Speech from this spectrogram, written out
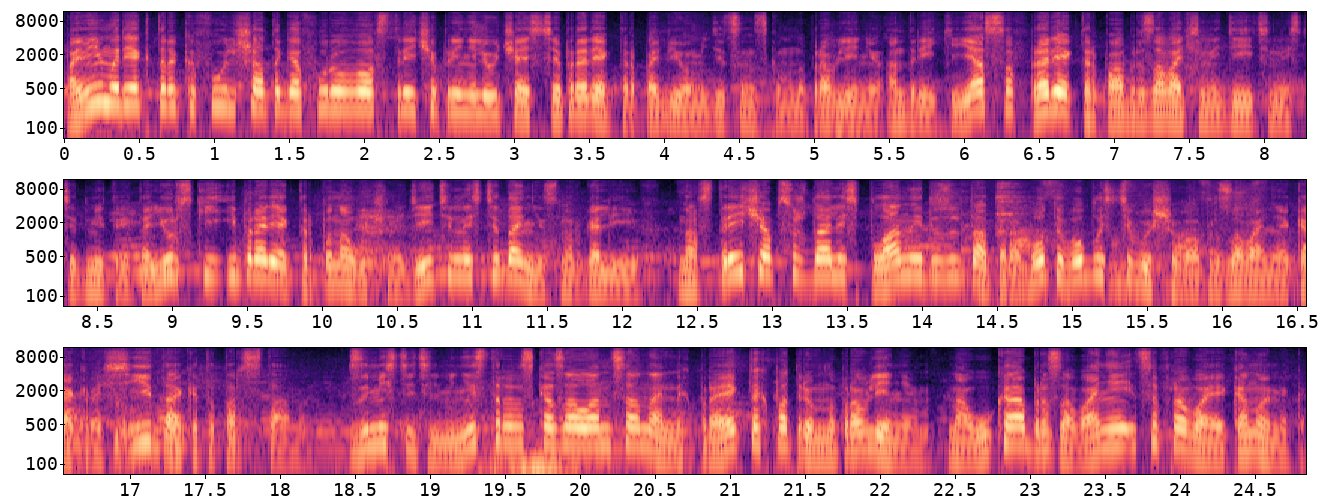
Помимо ректора КФУ Ильшата Гафурова во встрече приняли участие проректор по биомедицинскому направлению Андрей Киясов, проректор по образовательной деятельности Дмитрий Таюрский и проректор по научной деятельности Данис Нургалиев. На встрече обсуждались планы и результаты работы в области высшего образования как России, так и Татарстана. Заместитель министра рассказал о национальных проектах по трем направлениям – наука, образование и цифровая экономика,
